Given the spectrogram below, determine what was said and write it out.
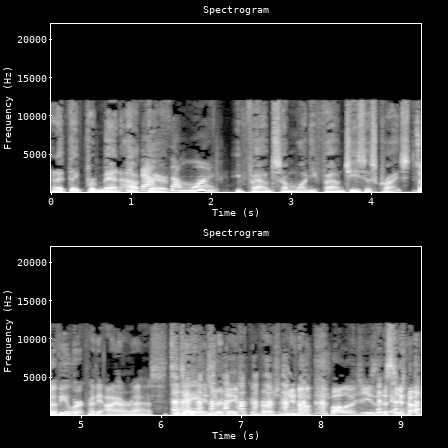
And I think for men He out found there, someone. He found someone. He found Jesus Christ. So if you work for the IRS, today is your day for conversion. You know, follow Jesus. You know,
